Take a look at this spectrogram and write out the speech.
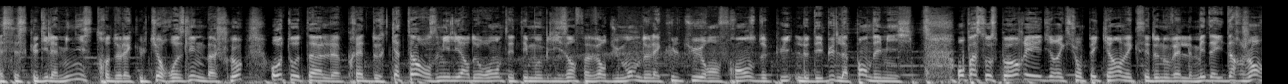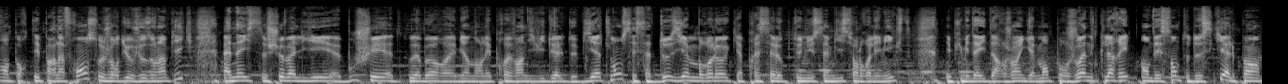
C'est ce que dit la ministre de la Culture, Roselyne Bachelot. Au total, près de 14 milliards d'euros ont été mobilisés en faveur du monde de la culture en France depuis le début de la pandémie. On passe au sport et direction Pékin avec ces deux nouvelles médailles d'argent remportées par la France aujourd'hui aux Jeux Olympiques. Anaïs Chevalier-Boucher, tout d'abord, eh bien, dans l'épreuve individuelle de biathlon. C'est sa deuxième breloque après celle obtenue samedi sur le relais mixte. Et puis médaille d'argent également pour Joanne Claret en descente de ski alpin.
